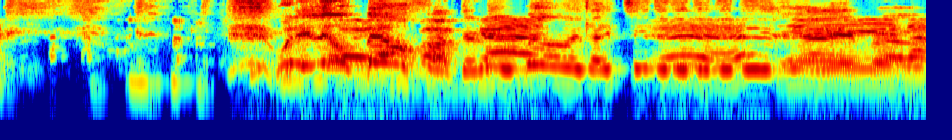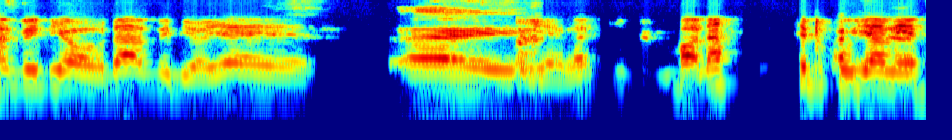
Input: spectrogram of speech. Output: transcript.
With a little Hey, bell from the little bell is like, Yeah, yeah, yeah, yeah, bro. that video, that video, yeah, yeah. Hey. But yeah, let's keep, but that's typical Giannis.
